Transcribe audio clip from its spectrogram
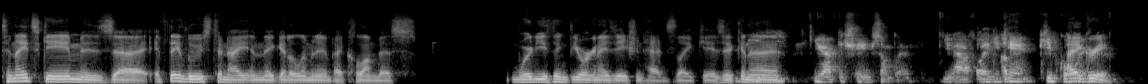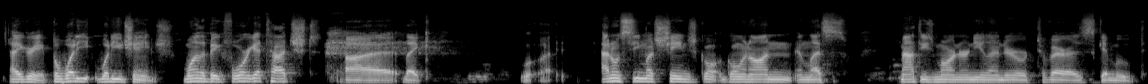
tonight's game is uh, if they lose tonight and they get eliminated by Columbus. Where do you think the organization heads? Like, is it gonna? You have to change something. You have like you can't keep going. I agree. I agree. But what do you what do you change? One of the big four get touched. Uh, like, I don't see much change go- going on unless Matthews, Marner, Nylander, or Tavares get moved.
